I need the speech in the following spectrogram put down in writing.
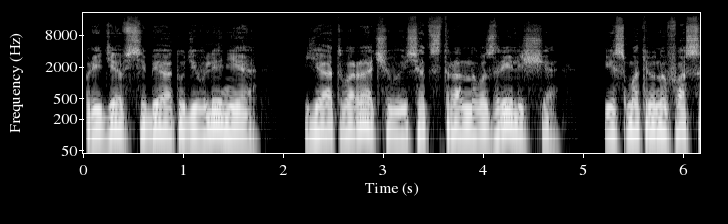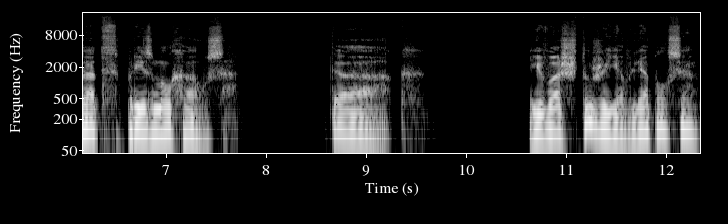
Придя в себя от удивления, я отворачиваюсь от странного зрелища и смотрю на фасад Призмалхауса. Так, и во что же я вляпался?»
